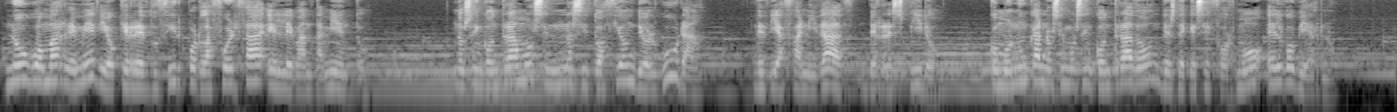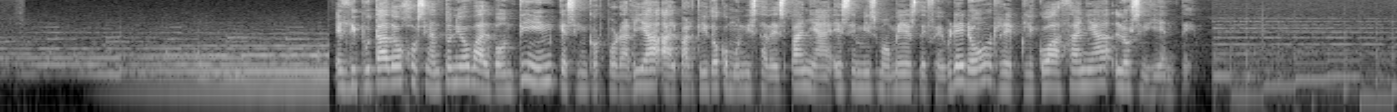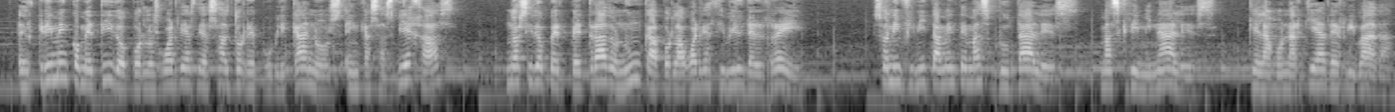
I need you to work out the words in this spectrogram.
no hubo más remedio que reducir por la fuerza el levantamiento. Nos encontramos en una situación de holgura, de diafanidad, de respiro, como nunca nos hemos encontrado desde que se formó el gobierno. El diputado José Antonio Balbontín, que se incorporaría al Partido Comunista de España ese mismo mes de febrero, replicó a Azaña lo siguiente. El crimen cometido por los guardias de asalto republicanos en Casas Viejas no ha sido perpetrado nunca por la Guardia Civil del Rey, son infinitamente más brutales, más criminales que la monarquía derribada,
